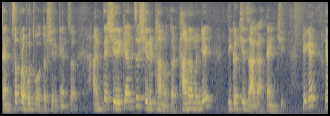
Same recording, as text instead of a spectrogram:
त्यांचं प्रभुत्व होतं शिरक्यांचं. आणि त्या शिरक्यांचं शिरठाण होतं. ठाणं म्हणजे तिकडची जागा त्यांची. ठीक आहे? ते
